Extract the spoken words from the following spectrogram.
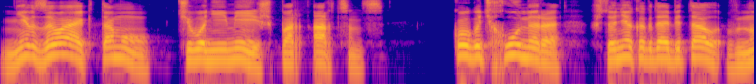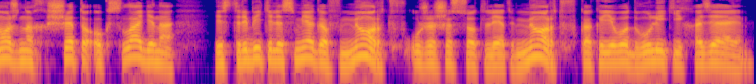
«Не взывай к тому, чего не имеешь, пар Арценс! Коготь Хумера, что некогда обитал в ножнах Шета Окслагена, истребителя смегов, мертв уже шестьсот лет, мертв, как и его двуликий хозяин.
